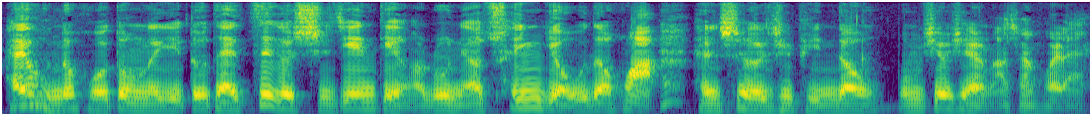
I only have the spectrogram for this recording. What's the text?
还有很多活动呢也都在这个时间点啊。如果你要春游的话，很适合去屏东。我们休息了，马上回来。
